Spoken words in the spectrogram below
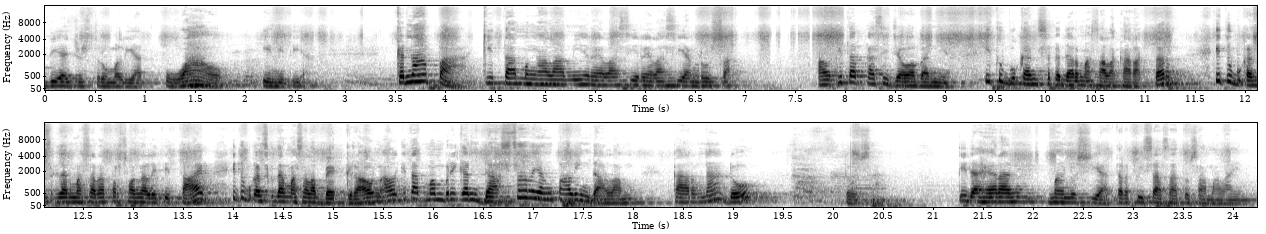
dia justru melihat, wow, ini dia. Kenapa kita mengalami relasi-relasi yang rusak? Alkitab kasih jawabannya. Itu bukan sekedar masalah karakter, itu bukan sekedar masalah personality type, itu bukan sekedar masalah background. Alkitab memberikan dasar yang paling dalam karena do dosa. Tidak heran manusia terpisah satu sama lain.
